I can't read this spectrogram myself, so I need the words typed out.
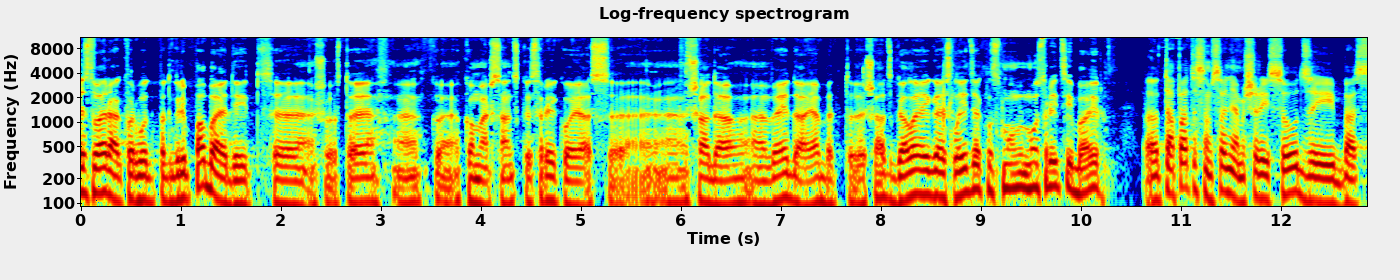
es vairāk varbūt pat gribu pabaidīt eh, šos te eh, komersants, kas rīkojās eh, šādā veidā, ja, bet šāds galīgais līdzeklis mūsu rīcībā ir. Tāpat esam saņēmuši arī sūdzības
